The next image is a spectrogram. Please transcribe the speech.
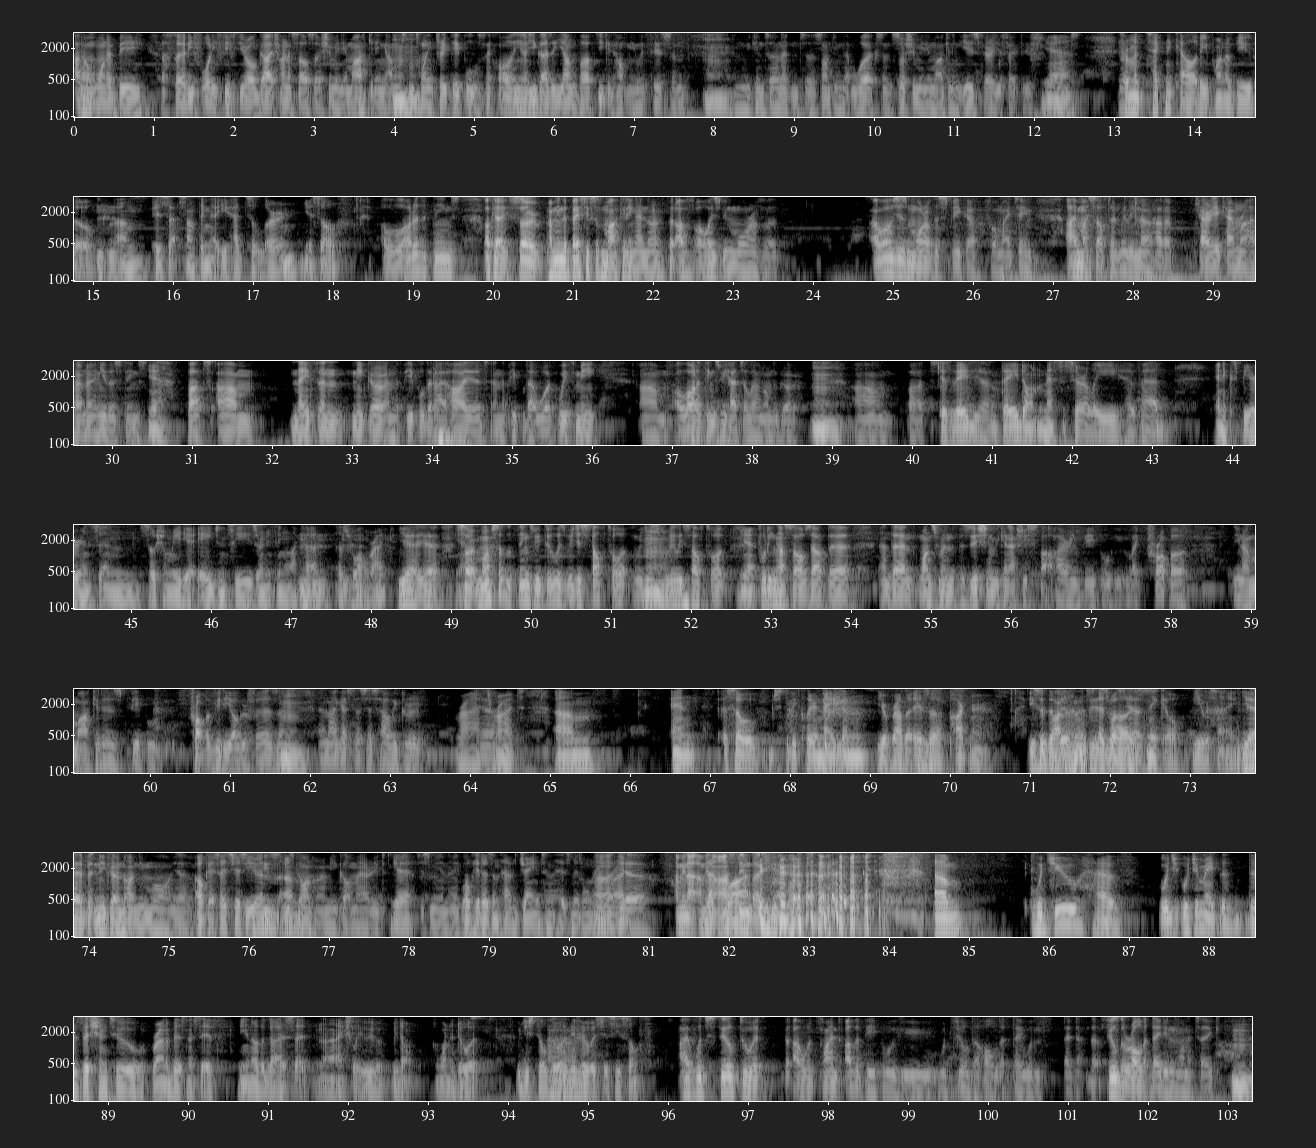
I don't want to be a 30, 40, 50 year old guy trying to sell social media marketing. I'm still 23. People will say, oh, you know, you guys are young bucks. You can help me with this. And, and we can turn it into something that works. And social media marketing is very effective. Yeah. And From a technicality point of view, though, Mm-hmm. um, is that something that you had to learn yourself? a lot of the things, okay, so I mean, the basics of marketing I know, but I've always been more of a, I was just more of the speaker for my team. I myself don't really know how to carry a camera. I don't know any of those things. Yeah. But um, Nathan, Nico, and the people that I hired and the people that work with me, um, a lot of things we had to learn on the go. Um, but Because they Yeah. they don't necessarily have had an experience in social media agencies or anything like that Mm-hmm. as well, right? Yeah, yeah, So most of the things we do is we just self-taught. We just really self-taught, Mm. Yeah. putting ourselves out there, and then once we're in the position, we can actually start hiring people who like proper, you know, marketers, people, proper videographers, and Mm. and I guess that's just how we grew. Right, Yeah. right. Um, and so, just to be clear, Nathan, your brother, is a partner He's a the partner in the business, as well business, as. Nico. You were saying. Yeah, but Nico not anymore. Yeah, Okay, so it's just you he's, and he's, he's um, gone home. He got married. Yeah. just me and Nathan. Well, he doesn't have James in his middle name, Uh, right? Yeah, I mean, I, I mean, That's I asked him, why. but he didn't want. Would you have? Would you, would you make the decision to run a business if you know the guys said, no, actually, we, we don't want to do it? Would you still do it if it Um, was just yourself? I would still do it, but I would find other people who would fill the hole that they wouldn't, that, that fill the role that they didn't want to take.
